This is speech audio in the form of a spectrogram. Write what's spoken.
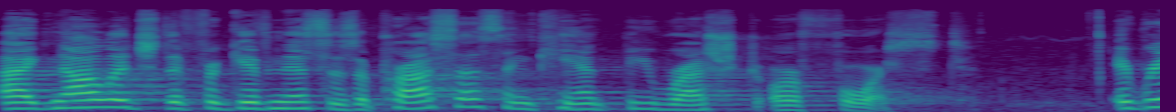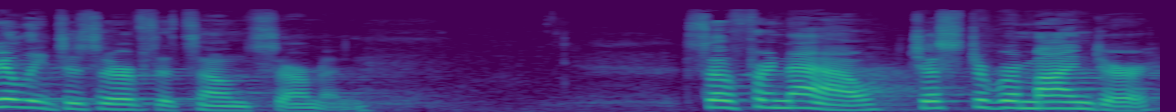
I acknowledge that forgiveness is a process and can't be rushed or forced. It really deserves its own sermon. So, for now, just a reminder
